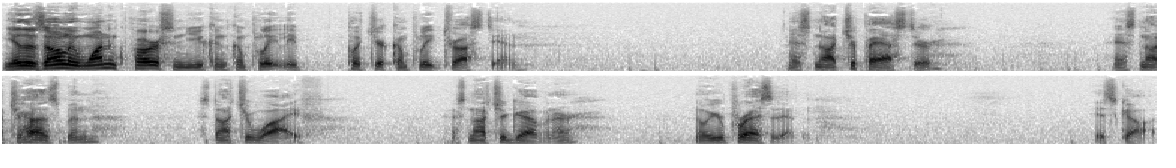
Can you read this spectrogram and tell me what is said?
You know, there's only one person you can completely put your complete trust in. It's not your pastor. It's not your husband. It's not your wife. It's not your governor. Nor your president. It's God.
